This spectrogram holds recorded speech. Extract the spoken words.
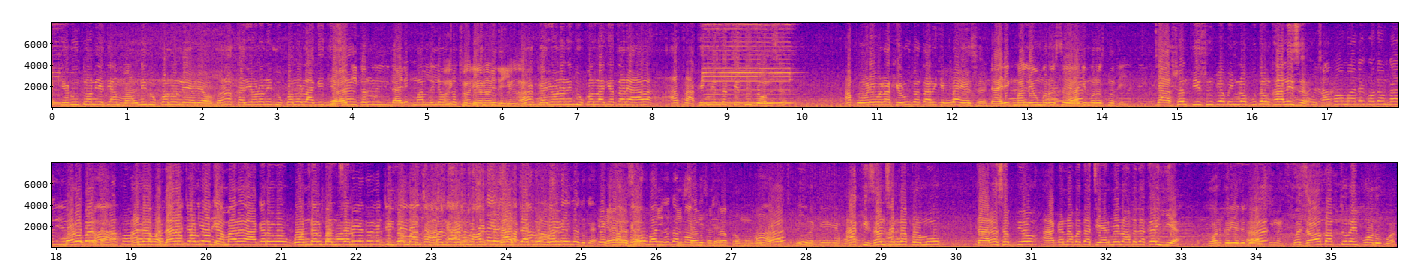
એ ખેડૂતોની જ્યાં માલની દુકાનો લેવો બરાબર? કરિયાણાની દુકાનો લાગી ગઈ ડાયરેક્ટ માલ લઈ છૂટે કરિયાણાની દુકાન લાગે અત્યારે આ આ ટ્રાફિકની અંદર કેટલું જોમ છે? આ પોણીવાળા ખેડૂતો અત્યારે કેટલા એ છે? ડાયરેક્ટ માલ લેવું મરસ છે હેરાજી મરસ નથી. ચારસો ને ત્રીસ રૂપિયા એમનો ગુદામ ખાલી છે. છાપવા માટે ગોદામ ખાલી છે. બરોબર? અને વધારે પડતો કે અમારે આગળ ગોંડલ બનશે બીજો માર્કેટ બનશે. આ કિસાન સંઘના પ્રમુખ ધારાસભ્યો આગળના બધા ચેરમેન આ બધા કહી ગયા? ફોન કરીએ છીએ? કોઈ જવાબ આપતું નહીં ફોન ઉપર?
